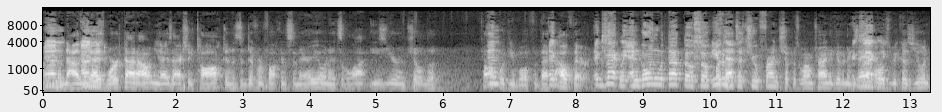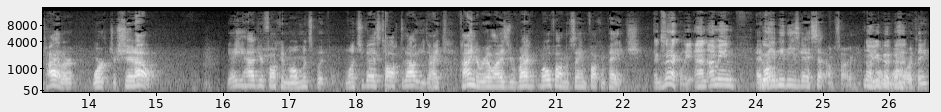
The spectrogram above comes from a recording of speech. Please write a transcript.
And- now you guys worked that out and you guys actually talked and it's a different fucking scenario and it's a lot easier and chill to talk And- with you both if that's Ex- out there. Exactly. And going with that, though, so even. but that's a true friendship is what I'm trying to give an example Exactly. is because you and Tyler worked your shit out. Yeah, you had your fucking moments, but once you guys talked it out, you guys kind of realized you're both on the same fucking page. Exactly. And I mean. And go- maybe these guys said, I'm sorry. No, you're one, good, go One ahead. more thing.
